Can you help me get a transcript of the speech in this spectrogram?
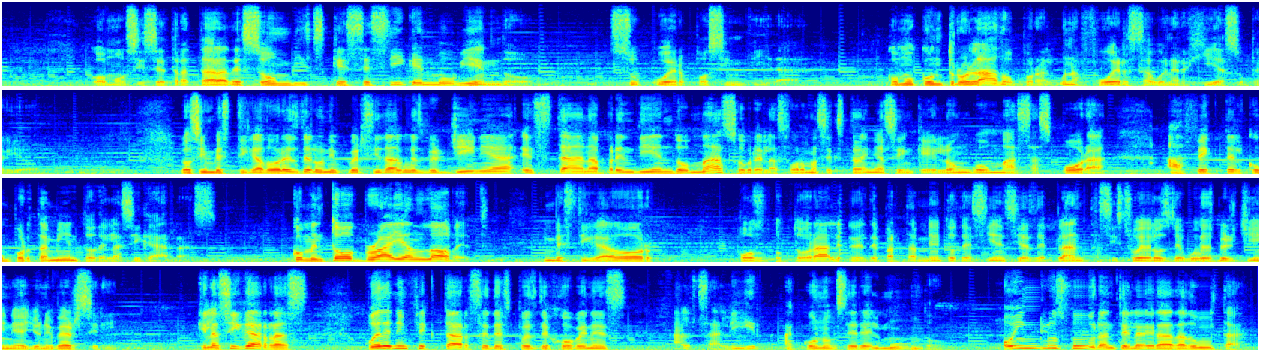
como si se tratara de zombies que se siguen moviendo, su cuerpo sin vida, como controlado por alguna fuerza o energía superior. Los investigadores de la Universidad de West Virginia están aprendiendo más sobre las formas extrañas en que el hongo Masaspora afecta el comportamiento de las cigarras. Comentó Brian Lovett, investigador postdoctoral en el Departamento de Ciencias de Plantas y Suelos de West Virginia University, que las cigarras pueden infectarse después de jóvenes al salir a conocer el mundo o incluso durante la edad adulta.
